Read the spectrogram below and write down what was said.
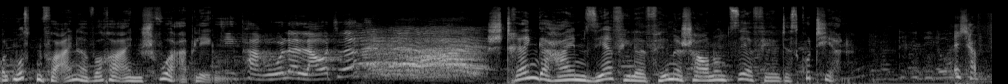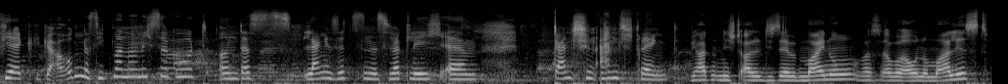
und mussten vor einer Woche einen Schwur ablegen. Die Parole lautet Streng geheim, sehr viele Filme schauen und sehr viel diskutieren. Ich habe viereckige Augen, das sieht man noch nicht so gut. Und das lange Sitzen ist wirklich ähm, ganz schön anstrengend. Wir hatten nicht alle dieselbe Meinung, was aber auch normal ist.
